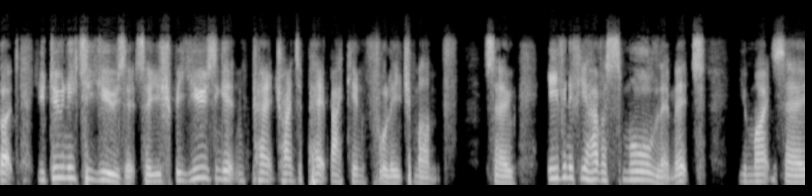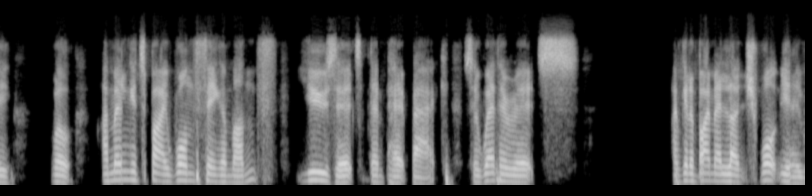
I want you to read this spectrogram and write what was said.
But you do need to use it. So you should be using it and pay, trying to pay it back in full each month. So even if you have a small limit, you might say, well, I'm only going to buy one thing a month, use it, then pay it back. So whether it's I'm going to buy my lunch. What you know,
